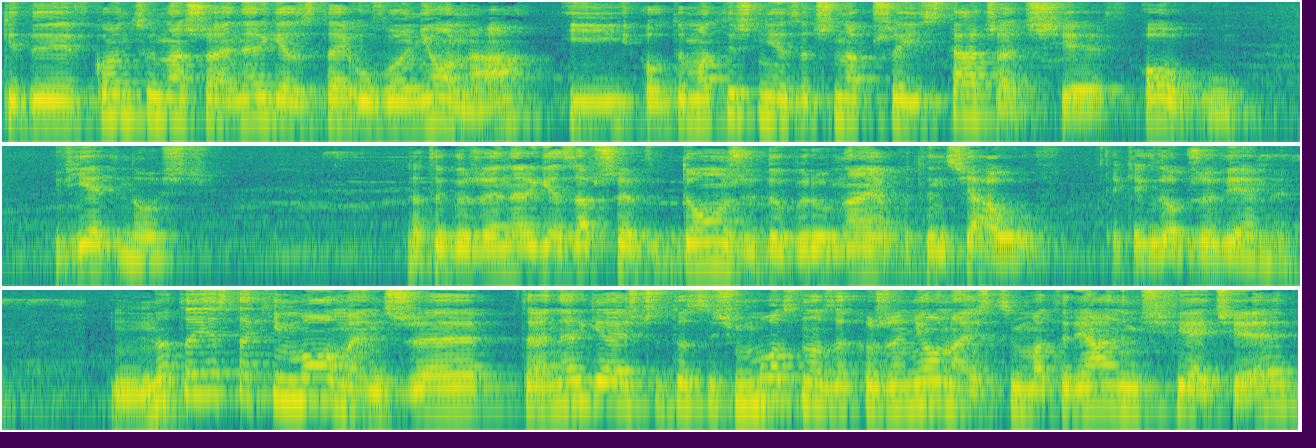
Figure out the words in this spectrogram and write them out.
kiedy w końcu nasza energia zostaje uwolniona i automatycznie zaczyna przeistaczać się w ogół, w jedność, dlatego że energia zawsze dąży do wyrównania potencjałów, tak jak dobrze wiemy no to jest taki moment, że ta energia jeszcze dosyć mocno zakorzeniona jest w tym materialnym świecie,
